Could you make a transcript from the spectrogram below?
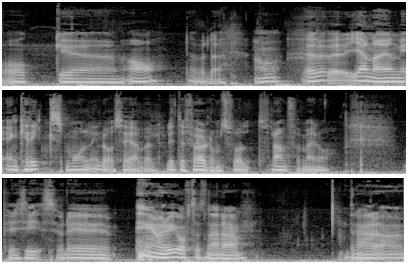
Och eh, ja, det är väl det. Ja, Eh, Gärna en, en krigsmålning då ser jag väl. Lite fördomsfullt framför mig då. precis. Och det är, och det är ofta sådana här... Den här...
